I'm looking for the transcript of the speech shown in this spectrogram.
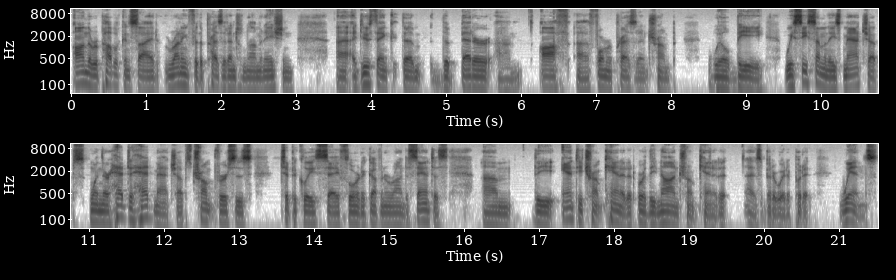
on the Republican side running for the presidential nomination, uh, I do think the the better um, off former President Trump will be. We see some of these matchups when they're head to head matchups, Trump versus typically, say, Florida Governor Ron DeSantis. Um, the anti Trump candidate or the non Trump candidate, as a better way to put it, wins.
